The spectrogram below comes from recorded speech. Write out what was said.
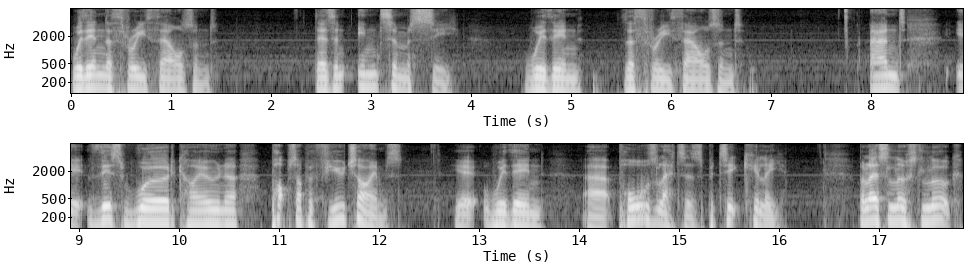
within the 3,000. There's an intimacy within the 3000. And it, this word, koinonia, pops up a few times within uh, Paul's letters, particularly. But let's just look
